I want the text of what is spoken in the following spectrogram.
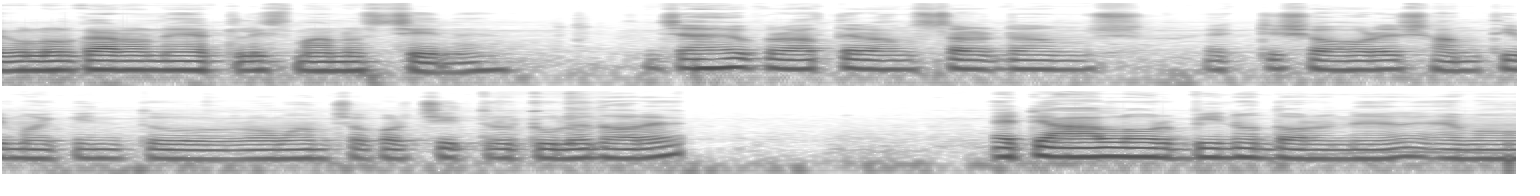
এগুলোর কারণে অ্যাটলিস্ট মানুষ চেনে। যাই হোক, রাতের আমস্টারডাম একটি শহরে শান্তিময় কিন্তু রোমাঞ্চকর চিত্র তুলে ধরে। এটি আলোর বিনোদনের এবং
